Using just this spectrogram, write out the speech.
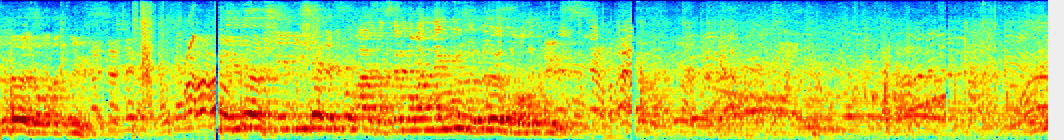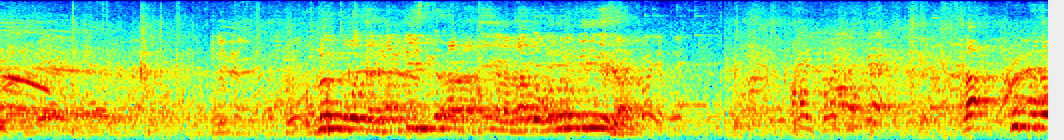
2 euros de plus. Chez Michel et Florence à Saint-Laurent-des-Gouzes, 2 euros de plus. Le tour de la grande piste appartient à la main de Renaud Vignesa. La coupe de la...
